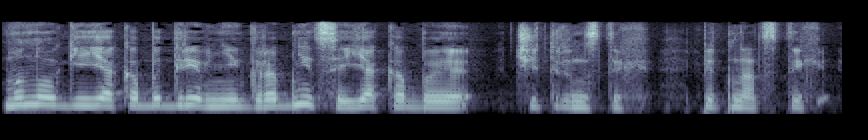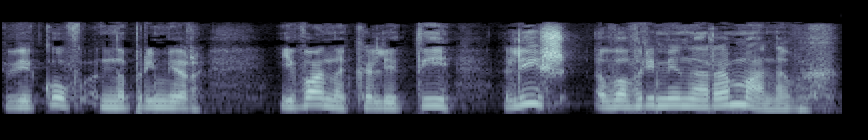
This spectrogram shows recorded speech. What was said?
многие якобы древние гробницы, якобы XIV-XV веков, например, Ивана Калиты, лишь во времена Романовых,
